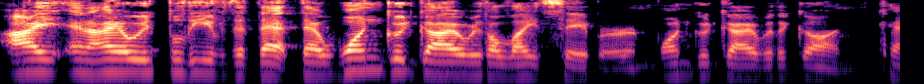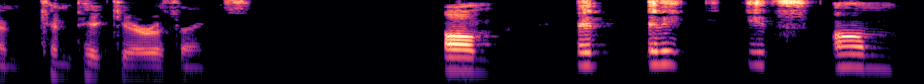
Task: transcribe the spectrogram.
I and I always believe that, that that one good guy with a lightsaber and one good guy with a gun can can take care of things. Um and and it, it's um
